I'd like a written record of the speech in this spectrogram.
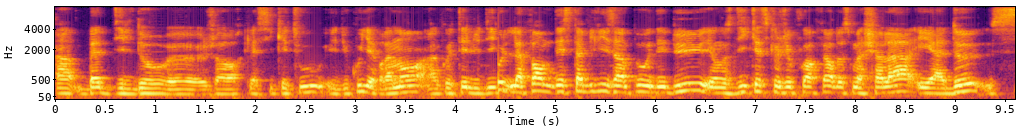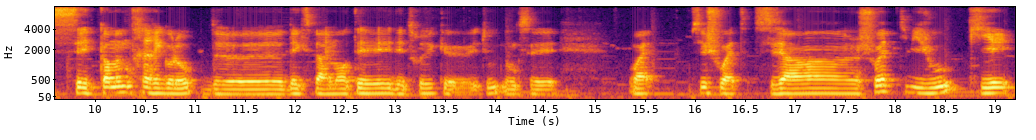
un bête dildo euh, genre classique et tout et du coup il y a vraiment un côté ludique. La forme déstabilise un peu au début et on se dit qu'est-ce que je vais pouvoir faire de ce machin là et à deux c'est quand même très rigolo de d'expérimenter des trucs euh, et tout donc c'est ouais c'est chouette. C'est un chouette petit bijou qui est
